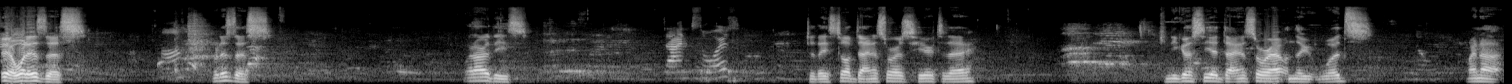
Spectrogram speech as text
Yeah, what is this? What is this? What are these? Dinosaurs? Do they still have dinosaurs here today? Can you go see a dinosaur out in the woods? No. Why not?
